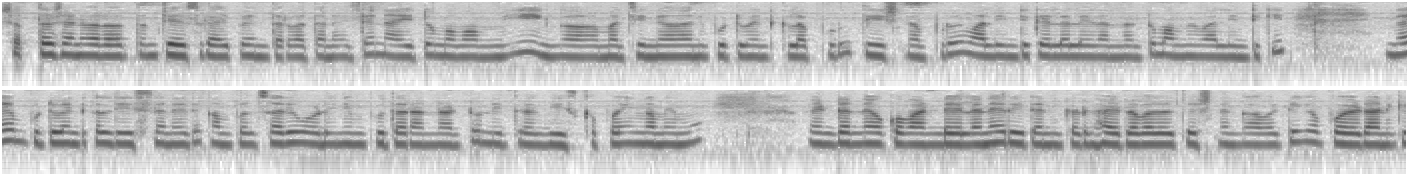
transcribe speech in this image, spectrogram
సప్త శనివారం వ్రతం చేసుడు అయిపోయిన తర్వాతనైతే నైట్ మా మమ్మీ ఇంకా మా చిన్నదాని పుట్టు వెంట్రుకలప్పుడు తీసినప్పుడు వాళ్ళ ఇంటికి వెళ్ళలేదు అన్నట్టు మమ్మీ వాళ్ళ ఇంటికి ఇంకా పుట్టు వెంట్రుకలు తీస్తేనైతే కంపల్సరీ ఒడి నింపుతారు అన్నట్టు నిద్రకు తీసుకుపోయి ఇంకా మేము వెంటనే ఒక వన్ డేలోనే రిటర్న్ ఇక్కడికి హైదరాబాద్ వచ్చేసినాం కాబట్టి ఇక పోయడానికి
